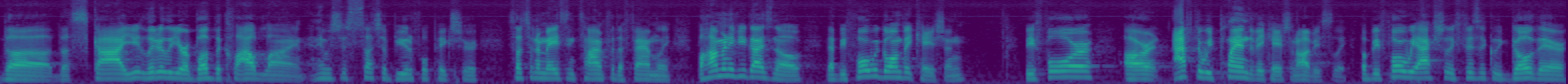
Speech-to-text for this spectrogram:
the, the sky. You literally you're above the cloud line. And it was just such a beautiful picture such an amazing time for the family. But how many of you guys know that before we go on vacation, before or after we plan the vacation, obviously, but before we actually physically go there,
